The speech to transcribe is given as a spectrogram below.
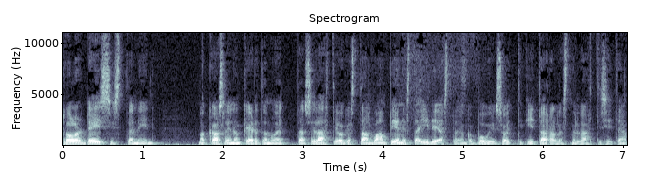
Dollar Daysista, niin McCaslin on kertonut, että se lähti oikeastaan vain pienestä ideasta, jonka Bowie soitti kitaralle, sitten lähti sitä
